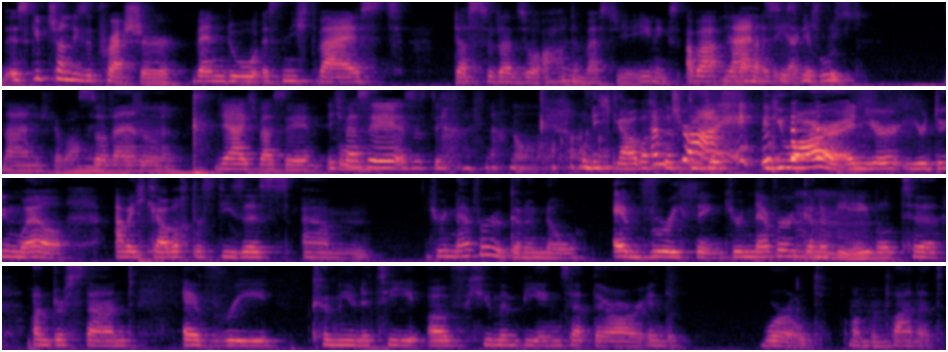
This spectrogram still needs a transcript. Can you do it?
es gibt schon diese Pressure, wenn du es nicht weißt, dass du dann so, ah, dann weißt du ja eh nichts. Aber nein, hat's es ist er wichtig. gewusst. Nein, ich glaube auch nicht. So, wenn- also, ja, ich weiß eh. Ich weiß eh, es ist. I don't know. Und ich glaube auch, I'm dass trying. dieses You are and you're you're doing well. Aber ich glaube auch, dass dieses um, You're never gonna know everything. You're never gonna be able to understand every community of human beings that there are in the world, on the planet.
